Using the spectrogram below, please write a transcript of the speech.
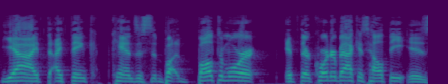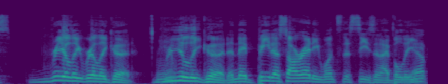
yeah, I, th- I think Kansas, but Baltimore, if their quarterback is healthy, is really, really good. Really good. And they beat us already once this season, I believe. Yep.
